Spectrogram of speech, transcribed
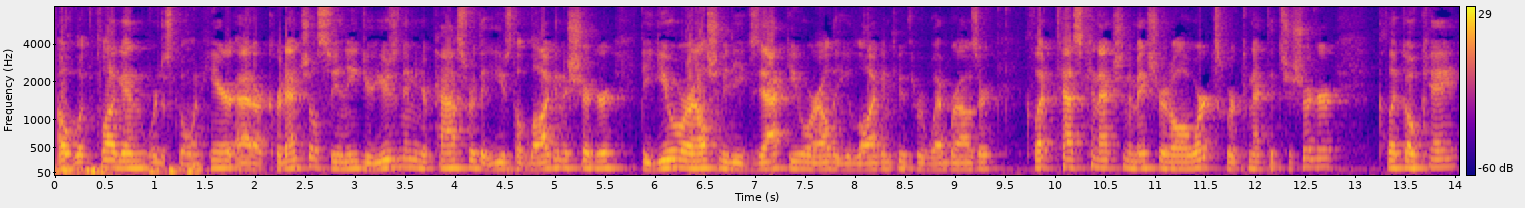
Outlook plugin. We're just going here, add our credentials. So you need your username and your password that you use to log into Sugar. The URL should be the exact URL that you log into through web browser. Click test connection to make sure it all works. We're connected to Sugar. Click OK.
